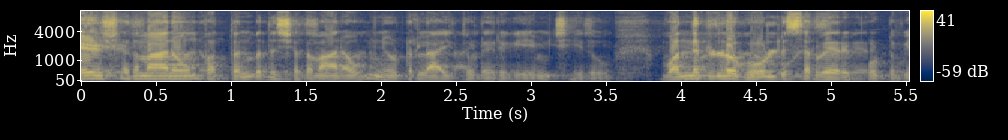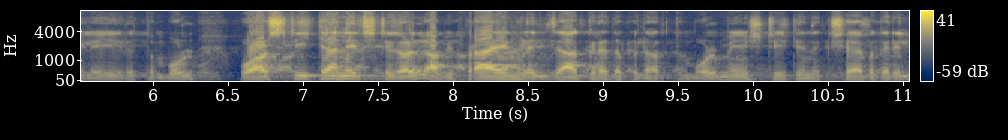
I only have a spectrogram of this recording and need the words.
ഏഴ് ശതമാനവും പത്തൊൻപത് ശതമാനവും ന്യൂട്രലായി തുടരുകയും ചെയ്തു. വന്നിട്ടുള്ള ഗോൾഡ് സർവേ റിപ്പോർട്ട് വിലയിരുത്തുമ്പോൾ വാൾസ്ട്രീറ്റ് അനലിസ്റ്റുകൾ അഭിപ്രായങ്ങളിൽ ജാഗ്രത പുലർത്തുമ്പോൾ മെയിൻ സ്ട്രീറ്റ് നിക്ഷേപകരിൽ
